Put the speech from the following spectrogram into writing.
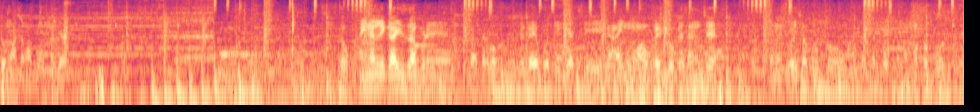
ચોમાસામાં બહુ મજા આવે. તો ફાઇનલી ગાઈઝ આપણે દાતર બાપુની જગ્યાએ પહોંચી ગયા છીએ અને અહીંનું આવું કંઈક લોકેશન છે. તમે જોઈ શકો છો દાતર બાપુનો મોટો બોર્ડ છે.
